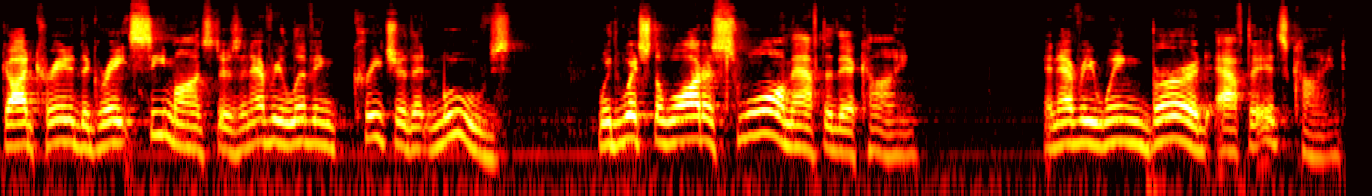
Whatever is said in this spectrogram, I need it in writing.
God created the great sea monsters and every living creature that moves, with which the waters swarm after their kind, and every winged bird after its kind.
